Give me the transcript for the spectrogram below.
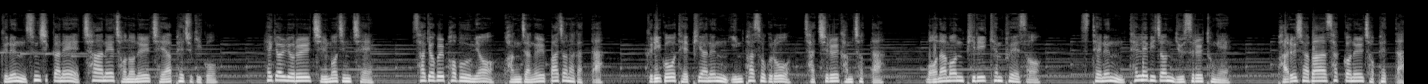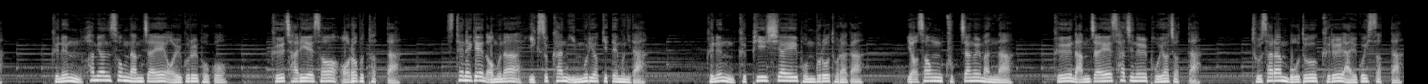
그는 순식간에 차 안의 전원을 제압해 죽이고 해결료를 짊어진 채 사격을 퍼부으며 광장을 빠져나갔다. 그리고 대피하는 인파 속으로 자취를 감췄다. 머나먼 피리 캠프에서 스테는 텔레비전 뉴스를 통해 바르샤바 사건을 접했다. 그는 화면 속 남자의 얼굴을 보고 그 자리에서 얼어붙었다. 스탠에게 너무나 익숙한 인물이었기 때문이다. 그는 급히 CIA 본부로 돌아가 여성 국장을 만나 그 남자의 사진을 보여줬다. 두 사람 모두 그를 알고 있었다.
